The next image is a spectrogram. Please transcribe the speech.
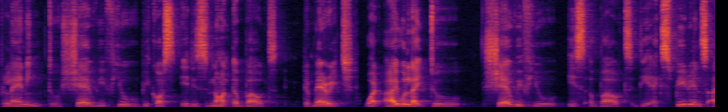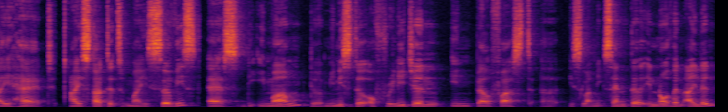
planning to share with you because it is not about the marriage. What I would like to share with you is about the experience I had. I started my service as the Imam, the Minister of Religion in Belfast uh, Islamic Center in Northern Ireland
